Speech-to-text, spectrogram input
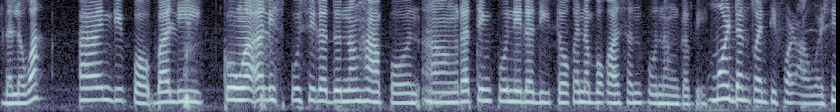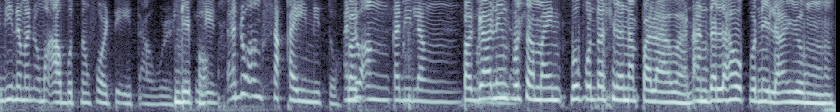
Dalawa? Ah, hindi po. Bali, kung aalis po sila doon ng hapon, ang rating po nila dito kinabukasan po ng gabi. More than 24 hours. Hindi naman umaabot ng 48 hours. Hindi po. Hindi. Ano ang sakay nito? Ano ang kanilang... Pag galing po sa main, pupunta sila ng Palawan. Ang dala ho po nila yung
